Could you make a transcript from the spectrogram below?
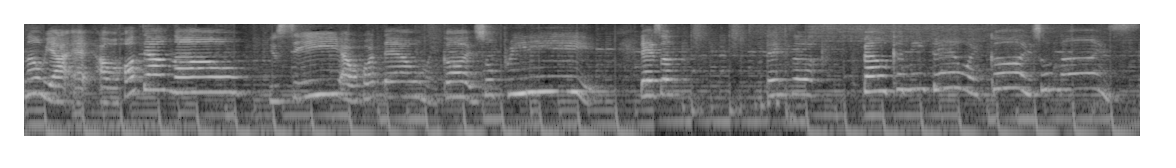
Now we are at our hotel now. You see our hotel. Oh my god, it's so pretty. There's a there's a balcony there. Oh my god, it's so nice.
